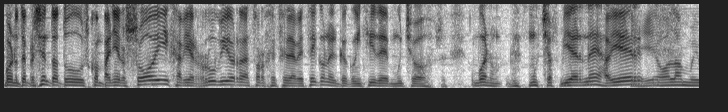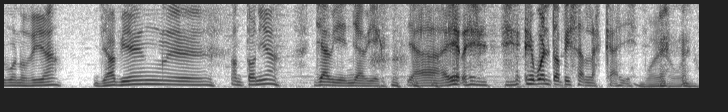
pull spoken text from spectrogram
Bueno, te presento a tus compañeros hoy, Javier Rubio, redactor jefe de ABC, con el que coincide muchos, bueno, muchos viernes. Javier. Sí, hola, muy buenos días. ¿Ya bien, eh, Antonia? Ya bien, ya bien. Ya he, he vuelto a pisar las calles. Bueno, bueno.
